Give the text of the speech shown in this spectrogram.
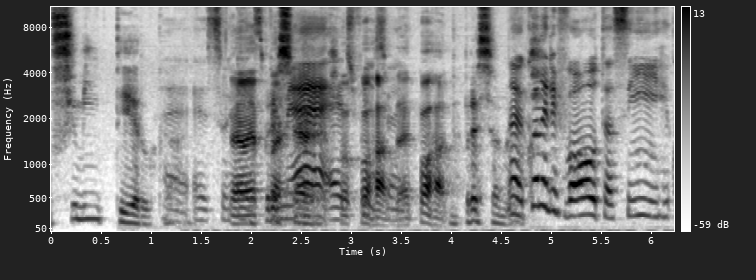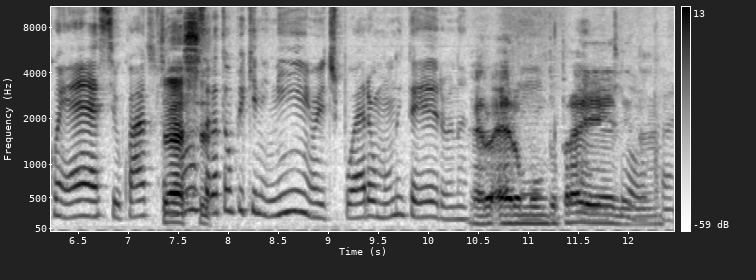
o filme inteiro, cara. É, é isso. Não, é, filme é, é, é difícil, porrada, é. é porrada. Impressionante. Não, quando ele volta, assim, reconhece o quarto, É, fala, nossa, era tão pequenininho, e, tipo, era o mundo inteiro, né? Era, era o mundo pra É ele, muito né? louco, é.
